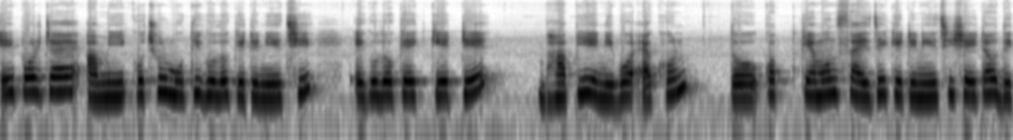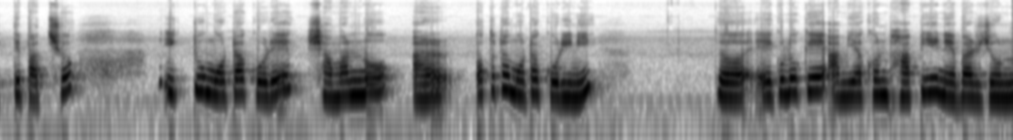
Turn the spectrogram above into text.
এই পর্যায়ে আমি কচুর মুথিগুলো কেটে নিয়েছি। এগুলোকে কেটে ভাপিয়ে নিব এখন। তো কত, কেমন সাইজে কেটে নিয়েছি সেইটাও দেখতে পাচ্ছ। একটু মোটা করে, সামান্য আর অতটা মোটা করিনি। তো এগুলোকে আমি এখন ভাপিয়ে নেবার জন্য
